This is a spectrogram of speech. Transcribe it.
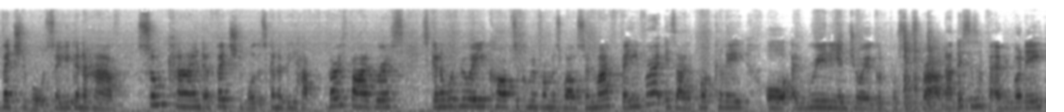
vegetables. So you're going to have some kind of vegetable that's going to be have very fibrous. It's going to be where your carbs are coming from as well. So my favourite is either broccoli or I really enjoy a good Brussels sprout. Now this isn't for everybody.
